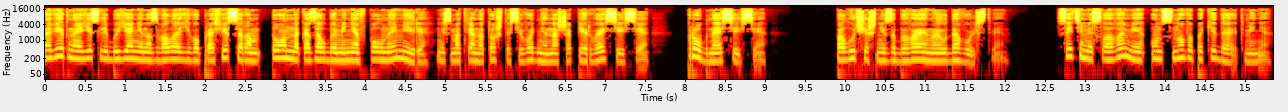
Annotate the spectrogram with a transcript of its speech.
Наверное, если бы я не назвала его профессором, то он наказал бы меня в полной мере, несмотря на то, что сегодня наша первая сессия. Пробная сессия. Получишь незабываемое удовольствие. С этими словами он снова покидает меня.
